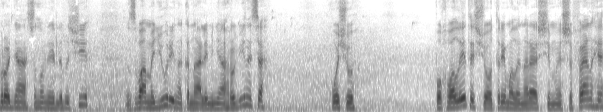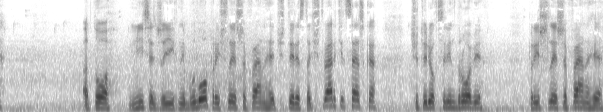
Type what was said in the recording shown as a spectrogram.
Доброго дня, шановні глядачі. З вами Юрій на каналі Мініагро Вінниця. Хочу похвалити, що отримали нарешті ми шефенги. А то місяць вже їх не було. Прийшли шефенги 404 цешка, 4-циліндрові. Прийшли шефенги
